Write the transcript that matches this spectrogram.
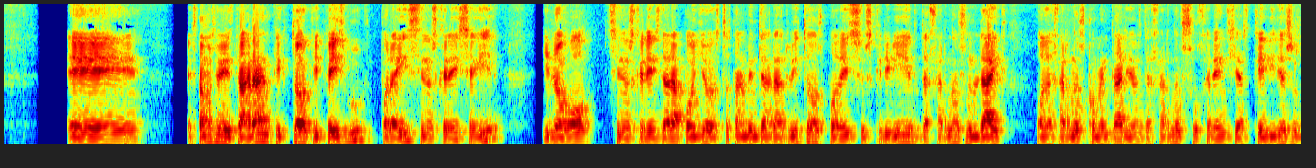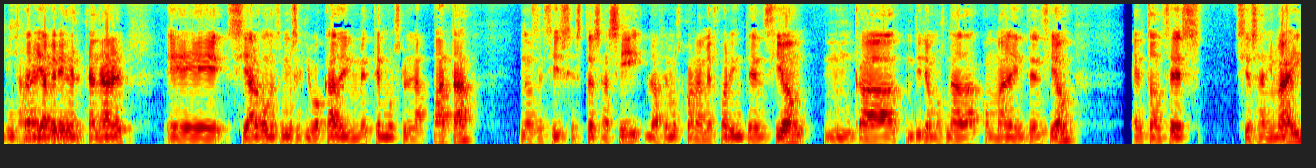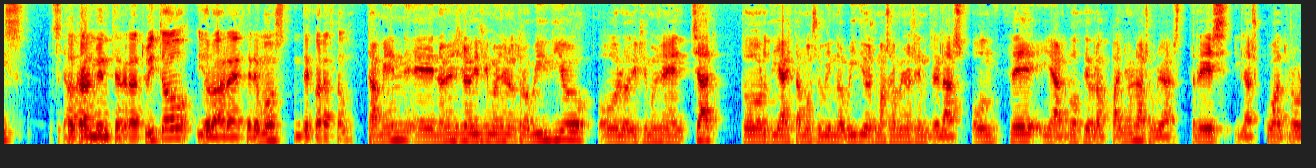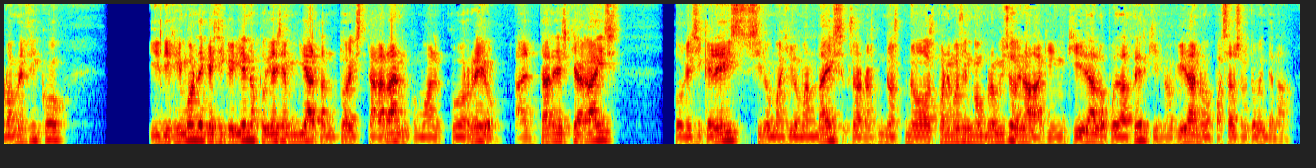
Eh, estamos en Instagram, TikTok y Facebook, por ahí, si nos queréis seguir. Y luego, si nos queréis dar apoyo, es totalmente gratuito, os podéis suscribir, dejarnos un like o dejarnos comentarios, dejarnos sugerencias, qué vídeos os gustaría ver en el canal, eh, si algo nos hemos equivocado y metemos la pata, nos decís esto es así, lo hacemos con la mejor intención, nunca diremos nada con mala intención. Entonces, Si os animáis, es totalmente gratuito y os lo agradeceremos de corazón. También, eh, no sé si lo dijimos en otro vídeo o lo dijimos en el chat, todos los días estamos subiendo vídeos más o menos entre las 11 y las 12 horas españolas, sobre las 3 y las 4 horas México. Y dijimos de que si queríais nos podíais enviar tanto a Instagram como al correo altares que hagáis, porque si queréis, si lo, si lo mandáis, o sea, nos, nos- no os ponemos en compromiso de nada. Quien quiera lo puede hacer, quien no quiera no pasa absolutamente nada.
